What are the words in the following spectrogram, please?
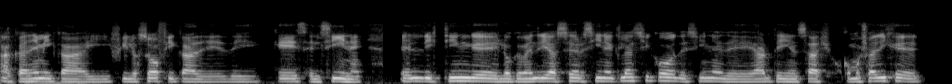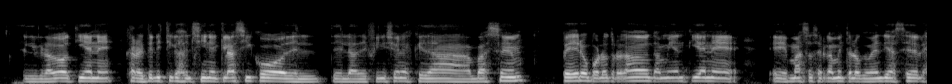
académica y filosófica de, de, qué es el cine. Él distingue lo que vendría a ser cine clásico de cine de arte y ensayo. Como ya dije, el graduado tiene características del cine clásico, de las definiciones que da Bassem, pero por otro lado también tiene eh, más acercamiento a lo que vendría a ser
